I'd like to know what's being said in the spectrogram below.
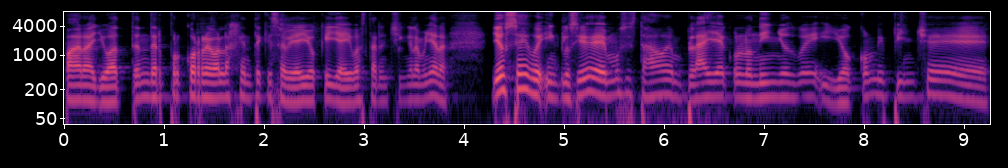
para yo atender por correo a la gente que sabía yo que ya iba a estar en chinga en la mañana. Yo sé, güey, inclusive hemos estado en playa con los niños, güey, y yo con mi pinche...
